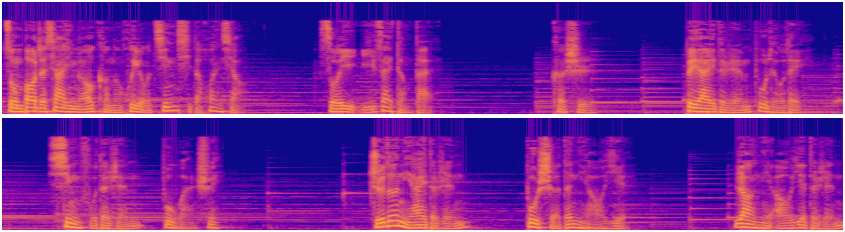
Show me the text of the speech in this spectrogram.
总抱着下一秒可能会有惊喜的幻想，所以一再等待。可是，被爱的人不流泪，幸福的人不晚睡。值得你爱的人，不舍得你熬夜；让你熬夜的人，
